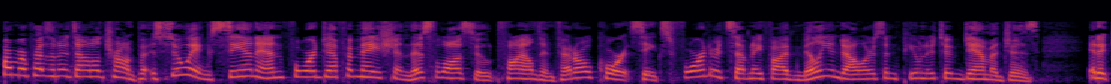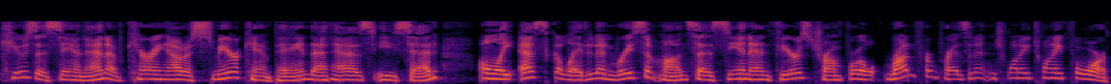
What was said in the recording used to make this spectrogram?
Former President Donald Trump suing CNN for defamation. This lawsuit filed in federal court seeks $475 million in punitive damages. It accuses CNN of carrying out a smear campaign that has, he said, only escalated in recent months as CNN fears Trump will run for president in 2024.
